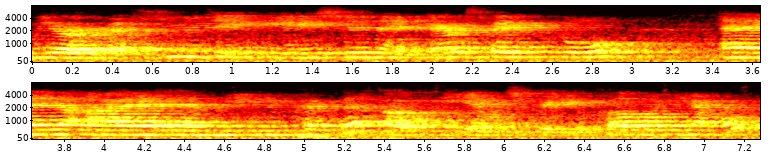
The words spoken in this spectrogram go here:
We are a huge aviation and aerospace school, and I am the new president of the Amateur Radio Club on campus.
